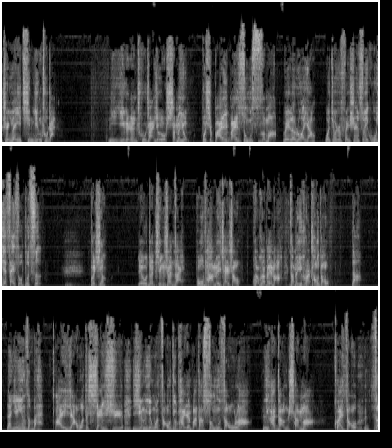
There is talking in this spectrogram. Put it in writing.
臣愿意请缨出战。你一个人出战又有什么用？不是白白送死吗？为了洛阳，我就是粉身碎骨也在所不辞。不行，留得青山在，不怕没柴烧。快快备马，咱们一块逃走。那那莹莹怎么办？哎呀，我的贤婿，莹莹，我早就派人把她送走了，你还等什么？快走，走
